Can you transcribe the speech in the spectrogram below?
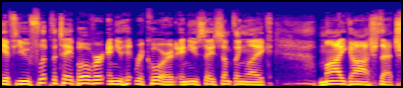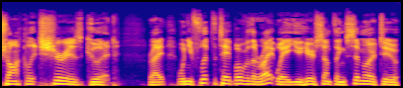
if you flip the tape over and you hit record and you say something like my gosh that chocolate sure is good right when you flip the tape over the right way you hear something similar to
